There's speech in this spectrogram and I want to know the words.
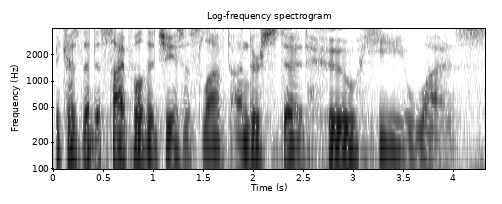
Because the disciple that Jesus loved understood who he was.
